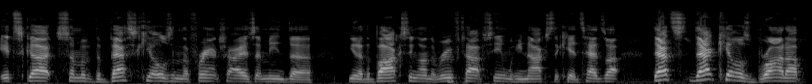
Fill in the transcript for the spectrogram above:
it's got some of the best kills in the franchise. I mean, the you know the boxing on the rooftop scene where he knocks the kids' heads off. That's that kill is brought up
